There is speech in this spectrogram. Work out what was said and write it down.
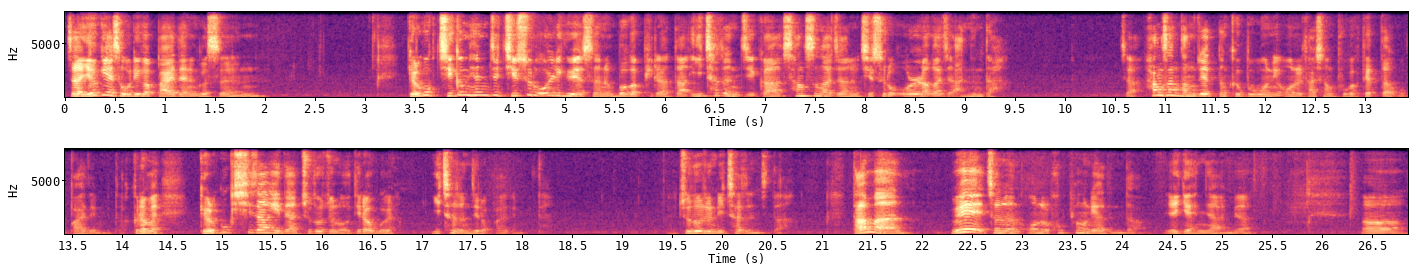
자, 여기에서 우리가 봐야 되는 것은 결국 지금 현재 지수를 올리기 위해서는 뭐가 필요하다? 2차전지가 상승하지 않으면 지수로 올라가지 않는다. 자, 항상 강조했던 그 부분이 오늘 다시 한번 부각됐다고 봐야 됩니다. 그러면 결국 시장에 대한 주도주는 어디라고요? 2차전지로 봐야 됩니다. 주도주는 2차전지다. 다만 왜 저는 오늘 혹평을 해야 된다 얘기했냐 하면 어,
